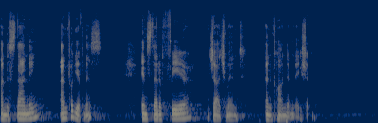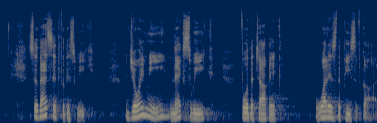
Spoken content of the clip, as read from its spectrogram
understanding, and forgiveness instead of fear, judgment, and condemnation. So that's it for this week. Join me next week for the topic What is the peace of God?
